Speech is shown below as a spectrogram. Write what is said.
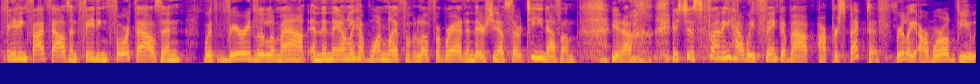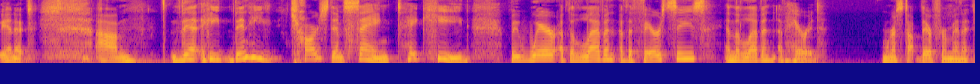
feeding 5,000, feeding 4,000 with very little amount. And then they only have one loaf of bread and there's, you know, 13 of them. You know, it's just funny how we think about our perspective, really our worldview in it. Um, then he then he charged them saying take heed beware of the leaven of the pharisees and the leaven of Herod. We're going to stop there for a minute.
